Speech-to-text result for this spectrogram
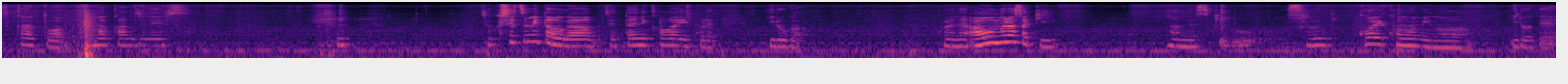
スカートはこんな感じです。直接見た方が絶対に可愛いこれ色が。これね青紫なんですけどすっごい好みの色で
